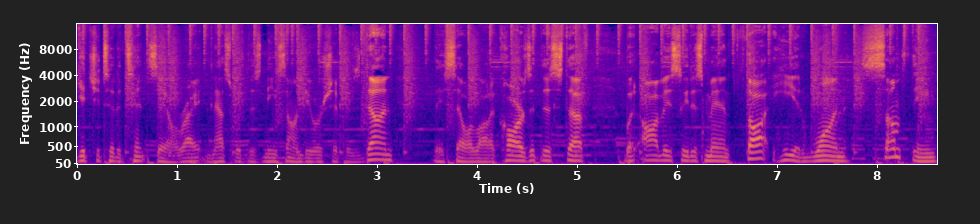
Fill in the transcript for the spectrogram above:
get you to the tent sale, right? And that's what this Nissan dealership has done. They sell a lot of cars at this stuff, but obviously this man thought he had won something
